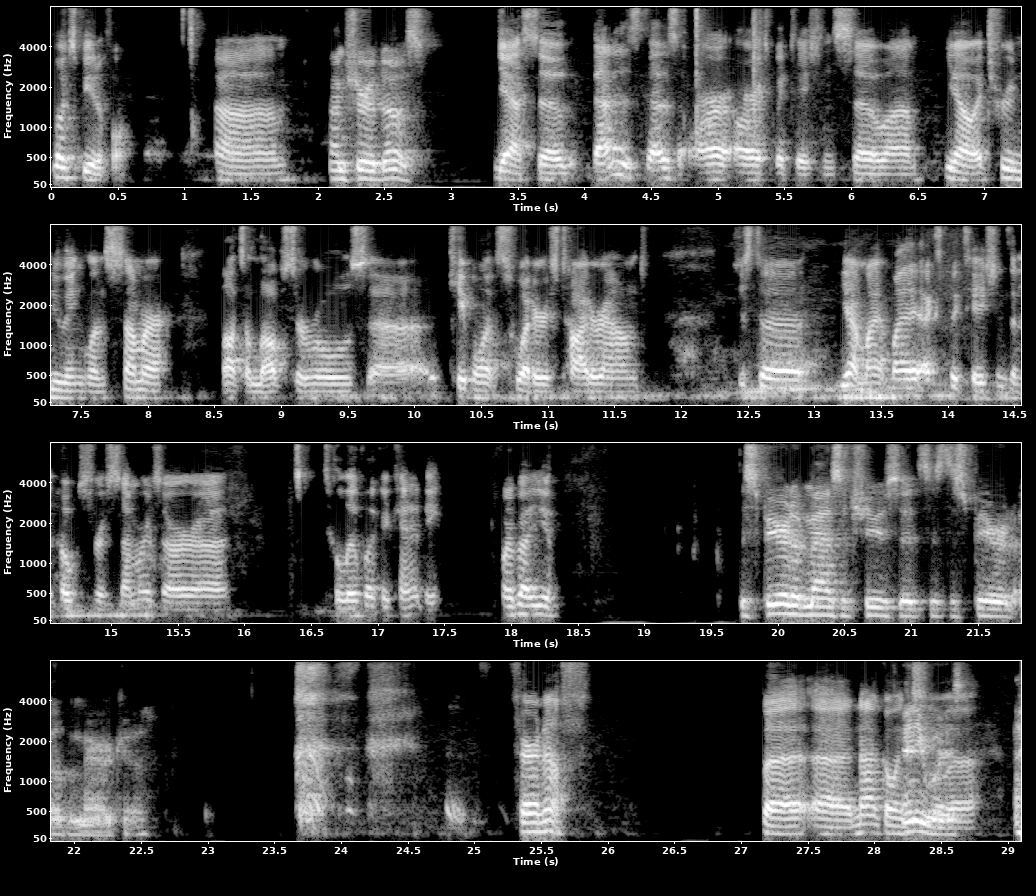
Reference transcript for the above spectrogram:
Looks beautiful. Um, I'm sure it does. yeah, so that is that is our, our expectations. So um, you know, a true New England summer, lots of lobster rolls, uh, cable knit sweaters tied around. Just uh, yeah, my, my expectations and hopes for summers are uh, to live like a Kennedy. What about you? The spirit of Massachusetts is the spirit of America. Fair enough. But uh, not going Anyways. to uh,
